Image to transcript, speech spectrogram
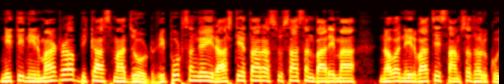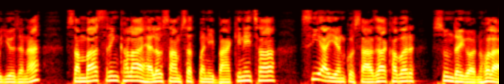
नीति निर्माण र विकासमा जोड़। रिपोर्टसँगै राष्ट्रियता र सुशासन बारेमा नवनिर्वाचित सांसदहरूको योजना संवाद श्रृंखला हेलो सांसद पनि बाँकी नै छ। सीआईएनको साझा खबर सुन्दै गर्नुहोला।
